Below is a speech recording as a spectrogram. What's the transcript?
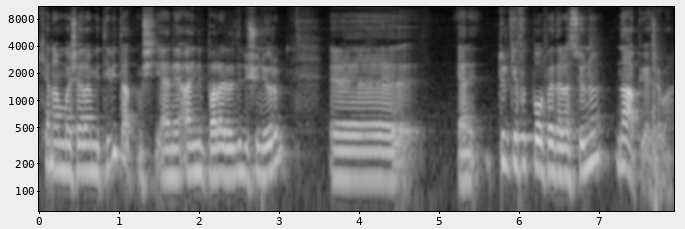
Kenan Başaran bir tweet atmış. Yani aynı paralelde düşünüyorum. Ee, yani Türkiye Futbol Federasyonu ne yapıyor acaba?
